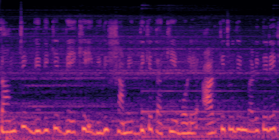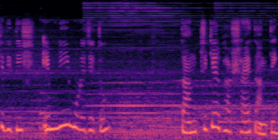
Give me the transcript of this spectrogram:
তান্ত্রিক দিদিকে দেখেই দিদির স্বামীর দিকে তাকিয়ে বলে, আর কিছুদিন বাড়িতে রেখে দিতিস? এমনিই মরে যেত। তান্ত্রিকের ভাষায় তান্ত্রিক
